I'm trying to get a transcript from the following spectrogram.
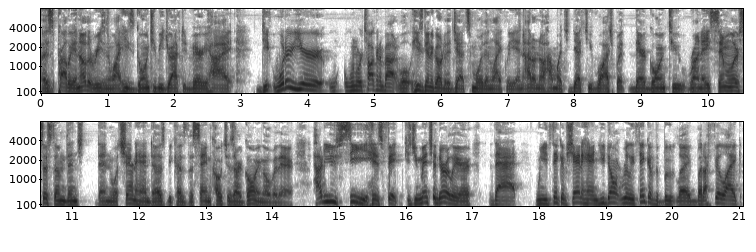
is probably another reason why he's going to be drafted very high. Do, what are your when we're talking about? Well, he's going to go to the Jets more than likely, and I don't know how much Jets you've watched, but they're going to run a similar system than than what Shanahan does because the same coaches are going over there. How do you see his fit? Because you mentioned earlier that when you think of Shanahan, you don't really think of the bootleg, but I feel like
